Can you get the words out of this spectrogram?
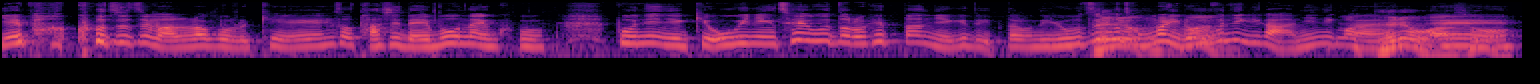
얘 바꿔주지 말라고 이렇게 해서 다시 내보내고 본인이 이렇게 5이닝 채우도록 했다는 얘기도 있다고 근데 요즘은 정말 이런 어, 분위기가 아니니까 막 데려와서 네.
